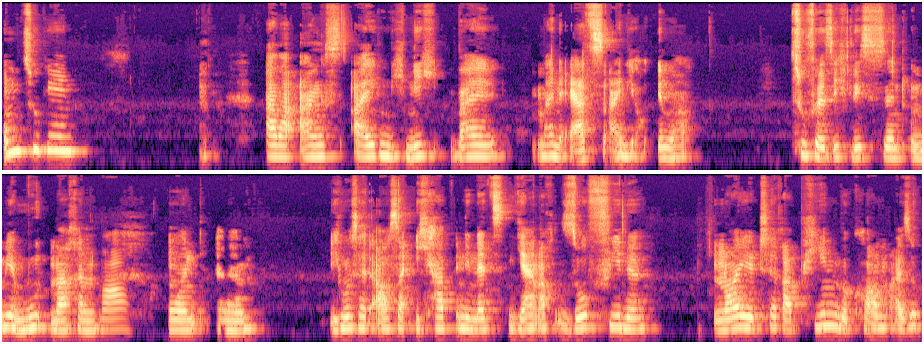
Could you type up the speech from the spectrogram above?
umzugehen. Aber Angst eigentlich nicht, weil meine Ärzte eigentlich auch immer zuversichtlich sind und mir Mut machen. Wow. Und ähm, ich muss halt auch sagen, ich habe in den letzten Jahren auch so viele neue Therapien bekommen. Also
